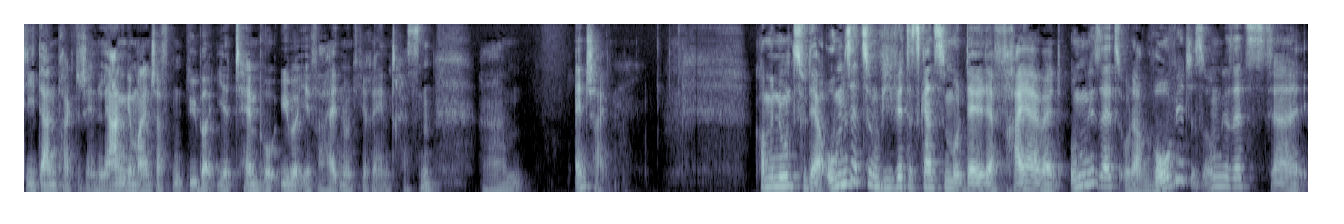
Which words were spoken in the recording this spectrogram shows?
die dann praktisch in Lerngemeinschaften über ihr Tempo, über ihr Verhalten und ihre Interessen ähm, entscheiden. Kommen wir nun zu der Umsetzung. Wie wird das ganze Modell der Freiarbeit umgesetzt oder wo wird es umgesetzt? Äh,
